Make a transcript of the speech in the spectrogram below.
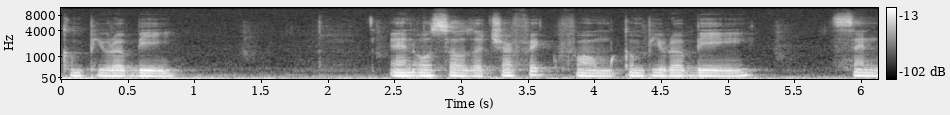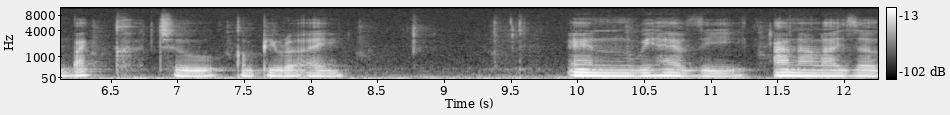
computer B and also the traffic from computer B sent back to computer A. And we have the analyzer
